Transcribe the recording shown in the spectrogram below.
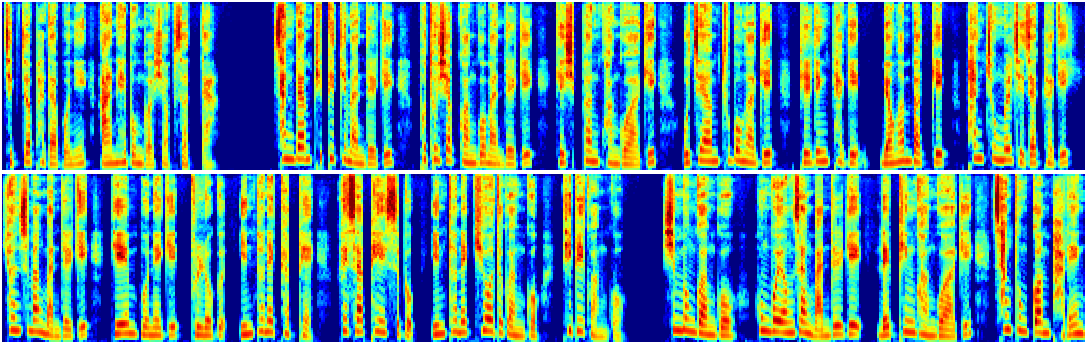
직접 하다 보니 안 해본 것이 없었다. 상담 PPT 만들기, 포토샵 광고 만들기, 게시판 광고하기, 우체함 투봉하기, 빌딩 타기, 명함 받기, 판촉물 제작하기, 현수막 만들기, DM 보내기, 블로그, 인터넷 카페, 회사 페이스북, 인터넷 키워드 광고, TV 광고, 신문 광고, 홍보 영상 만들기, 랩핑 광고하기, 상품권 발행,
